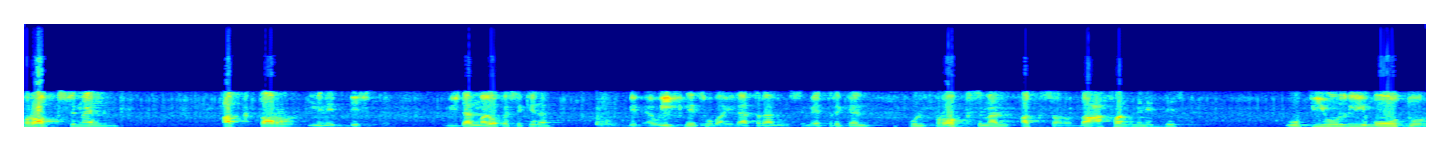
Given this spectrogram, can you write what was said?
proximal أكتر من ال distal مش ده ال myopathy كده؟ بيبقى weakness و bilateral و symmetrical وال proximal أكثر ضعفا من ال distal و purely motor.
